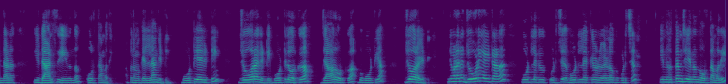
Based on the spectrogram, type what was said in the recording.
എന്താണ് ഈ ഡാൻസ് ചെയ്യുന്നത് ഓർത്താൽ മതി. അപ്പൊ നമുക്ക് എല്ലാം കിട്ടി. ബോട്ടിയ കിട്ടി ജോറ കിട്ടി. ബോട്ടിൽ ഓർക്കുക ജാർ ഓർക്കുക. അപ്പൊ ബോട്ടിയ ജോറ കിട്ടി. ഇനി വളരെ ജോളി ആയിട്ടാണ് ബോട്ടിലൊക്കെ കുടിച്ച് ബോട്ടിലൊക്കെ വെള്ളമൊക്കെ കുടിച്ച് ഈ നൃത്തം ചെയ്യുന്നത് ഓർത്താൽ മതി.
